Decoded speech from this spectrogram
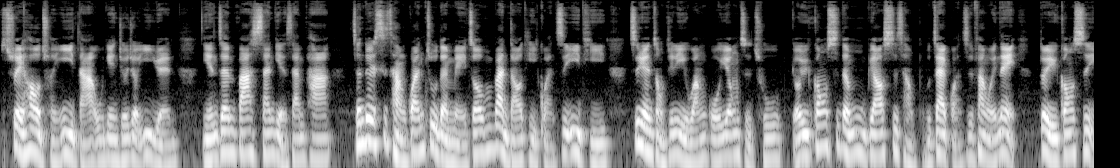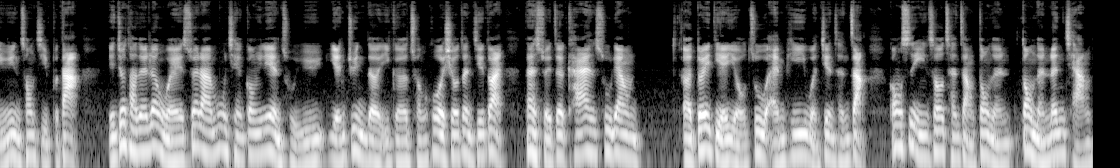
税后纯益达五点九九亿元，年增八十三点三趴。针对市场关注的美洲半导体管制议题，资源总经理王国庸指出，由于公司的目标市场不在管制范围内，对于公司营运冲击不大。研究团队认为，虽然目前供应链处于严峻的一个存货修正阶段，但随着开案数量呃堆叠，有助 MP 稳健成长，公司营收成长动能动能仍强。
